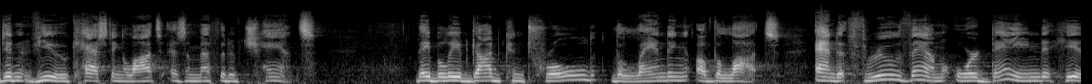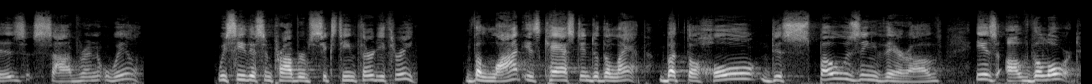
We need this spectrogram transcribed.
didn't view casting lots as a method of chance. They believed God controlled the landing of the lots and through them ordained his sovereign will. We see this in Proverbs 16:33. The lot is cast into the lap, but the whole disposing thereof is of the Lord.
